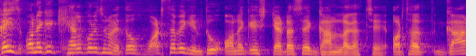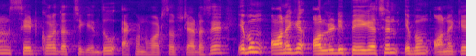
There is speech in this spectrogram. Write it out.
গাইজ অনেকে খেয়াল করেছেন হয়তো হোয়াটসঅ্যাপে কিন্তু অনেকে স্ট্যাটাসে গান লাগাচ্ছে। অর্থাৎ গান সেট করা যাচ্ছে কিন্তু এখন হোয়াটসঅ্যাপ স্ট্যাটাসে এবং অনেকে অলরেডি পেয়ে গেছেন এবং অনেকে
